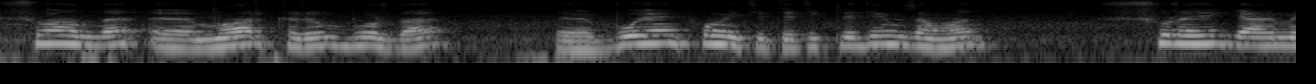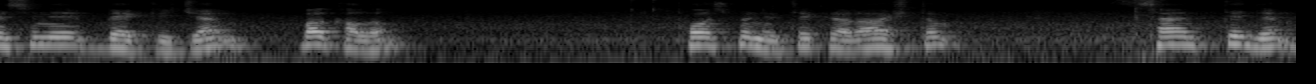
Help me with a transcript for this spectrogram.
Şu anda e, marker'ım burada. E, bu endpoint'i tetiklediğim zaman şuraya gelmesini bekleyeceğim. Bakalım. Postman'i tekrar açtım. Send dedim.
